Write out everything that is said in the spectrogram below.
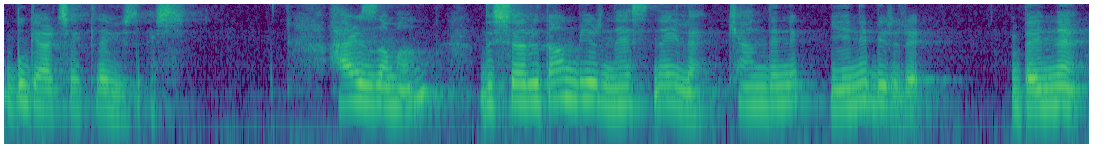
Bu gerçekle yüzleş. Her zaman dışarıdan bir nesneyle kendini yeni bir bene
